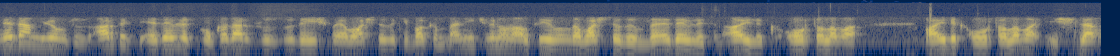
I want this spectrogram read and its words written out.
neden biliyor musunuz? Artık E-Devlet o kadar hızlı değişmeye başladı ki bakın ben 2016 yılında başladığımda E-Devlet'in aylık ortalama aylık ortalama işlem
